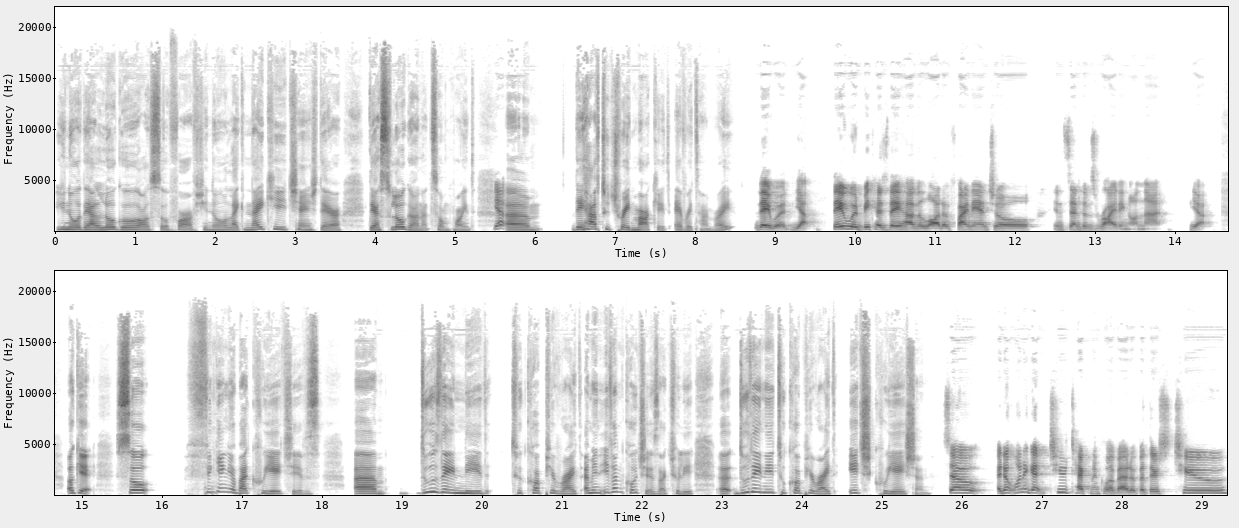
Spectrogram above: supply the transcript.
you know their logo or so forth you know like nike changed their their slogan at some point yeah um they have to trademark it every time right? They would yeah. They would because they have a lot of financial incentives riding on that. Yeah okay so thinking about creatives um do they need to copyright i mean even coaches actually uh, do they need to copyright each creation? So i don't want to get too technical about it but there's two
